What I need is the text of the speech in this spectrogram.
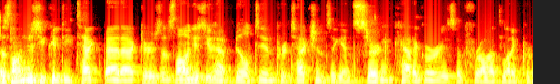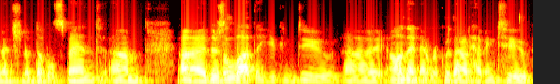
as long as you could detect bad actors, as long as you have built-in protections against certain categories of fraud, like prevention of double spend, um, uh, there's a lot that you can do uh, on that network without having to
